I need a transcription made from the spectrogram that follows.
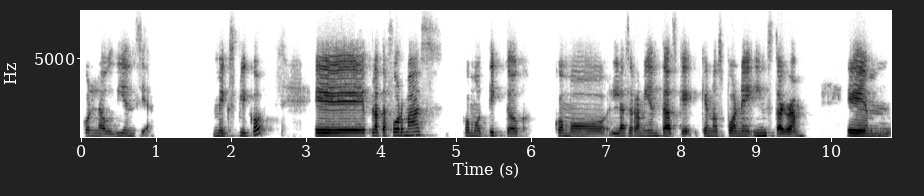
con la audiencia. ¿Me explico? Eh, plataformas como TikTok, como las herramientas que, que nos pone Instagram, eh,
